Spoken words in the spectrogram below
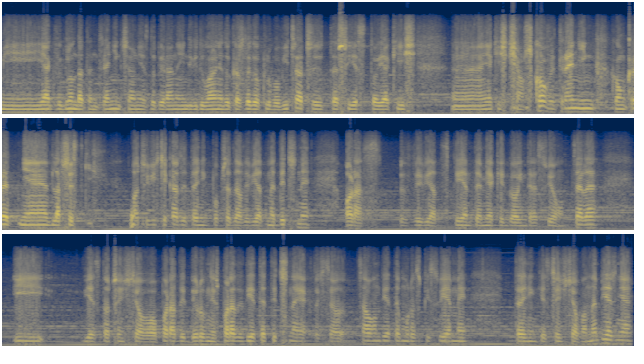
mi, jak wygląda ten trening, czy on jest dobierany indywidualnie do każdego klubowicza, czy też jest to jakiś, e, jakiś książkowy trening konkretnie dla wszystkich? Oczywiście każdy trening poprzedza wywiad medyczny oraz wywiad z klientem, jakiego interesują cele i jest to częściowo porady, również porady dietetyczne, jak ktoś chce, całą dietę mu rozpisujemy. Trening jest częściowo na bieżniach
